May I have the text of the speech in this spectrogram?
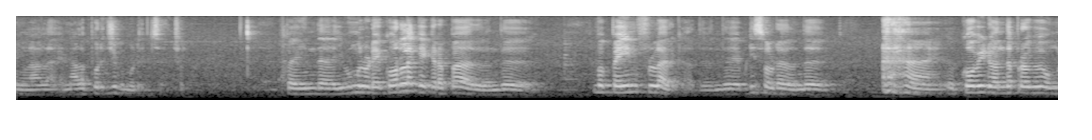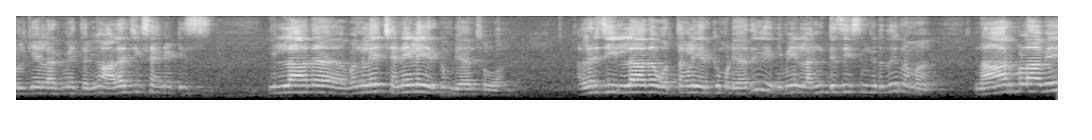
எங்களால் என்னால் புரிஞ்சுக்க முடிஞ்சு ஆக்சுவலாக இப்போ இந்த இவங்களுடைய குரலை கேட்குறப்ப அது வந்து ரொம்ப பெயின்ஃபுல்லாக இருக்குது அது வந்து எப்படி சொல்கிறது வந்து கோவிட் வந்த பிறகு உங்களுக்கே எல்லாருக்குமே தெரியும். அலர்ஜிக் சைனட்டிஸ் இல்லாதவங்களே சென்னையிலே இருக்க முடியாதுன்னு சொல்லுவாங்க. அலர்ஜி இல்லாத ஒருத்தங்களே இருக்க முடியாது. இனிமேல் லங் டிசீஸுங்கிறது நம்ம நார்மலாகவே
